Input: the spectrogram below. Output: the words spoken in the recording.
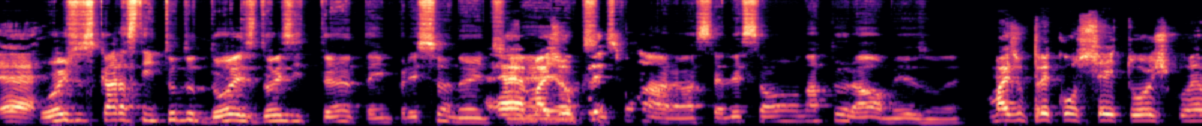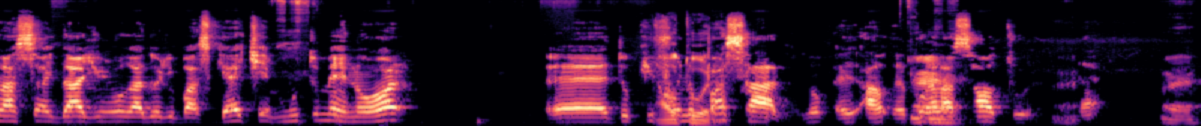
É. Hoje os caras têm tudo dois, dois e tanto, é impressionante. É, né? mas é o o que pre- vocês falaram, é uma seleção natural mesmo, né? Mas o preconceito hoje com relação à idade de um jogador de basquete é muito menor é, do que foi no Altura. passado, no- é, a- é, com É. relação à altura. né?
